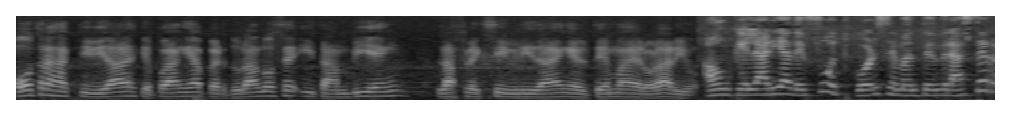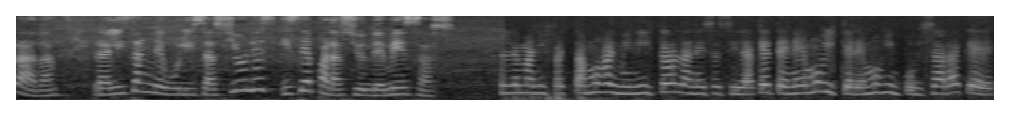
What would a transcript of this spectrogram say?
otras actividades que puedan ir aperturándose y también la flexibilidad en el tema del horario. Aunque el área de food court se mantendrá cerrada, realizan nebulizaciones y separación de mesas. Le manifestamos al ministro la necesidad que tenemos y queremos impulsar a que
